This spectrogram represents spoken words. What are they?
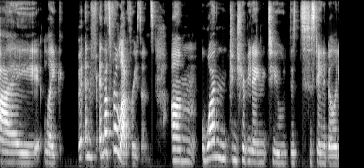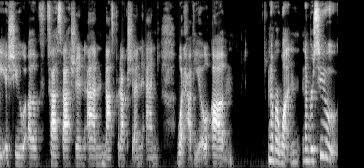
I like and, and that's for a lot of reasons. Um, one contributing to the sustainability issue of fast fashion and mass production and what have you. Um, number one. Number two,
